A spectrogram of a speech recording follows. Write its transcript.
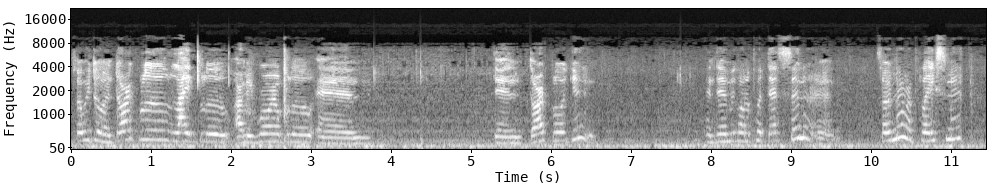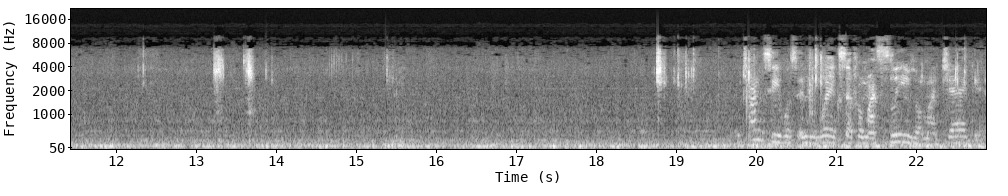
So we're doing dark blue, light blue, I mean royal blue, and then dark blue again. And then we're going to put that center in. So remember placement. I'm trying to see what's in the way except for my sleeves on my jacket.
